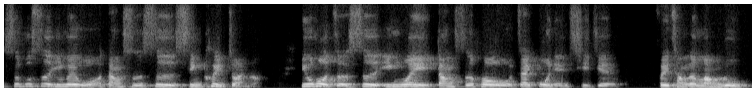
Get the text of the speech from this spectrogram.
是不是因为我当时是心退转了，又或者是因为当时候在过年期间非常的忙碌。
